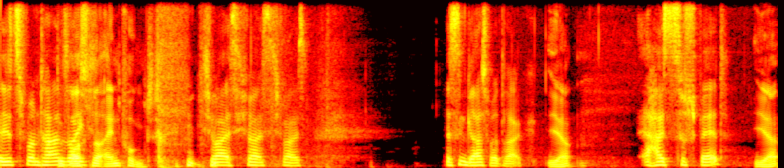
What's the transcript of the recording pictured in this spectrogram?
jetzt spontan Du brauchst ich. nur einen Punkt. Ich weiß, ich weiß, ich weiß. Ist ein Gastvertrag. ja, Er heißt zu spät. ja,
